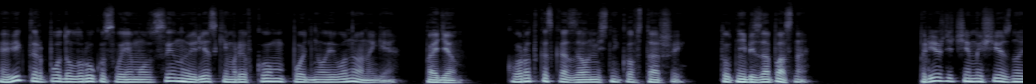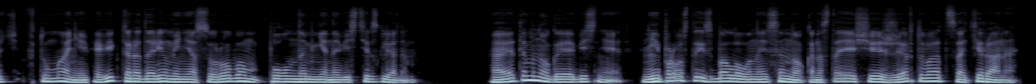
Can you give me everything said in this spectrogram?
Виктор подал руку своему сыну и резким рывком поднял его на ноги. «Пойдем», – коротко сказал Мясников-старший. «Тут небезопасно». Прежде чем исчезнуть в тумане, Виктор одарил меня суровым, полным ненависти взглядом. А это многое объясняет. Не просто избалованный сынок, а настоящая жертва отца-тирана.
